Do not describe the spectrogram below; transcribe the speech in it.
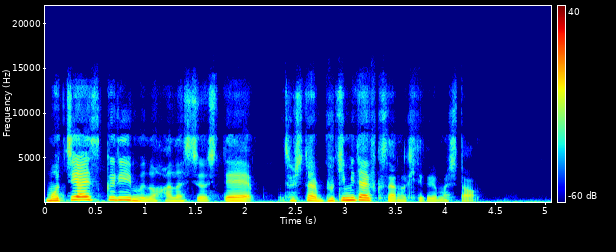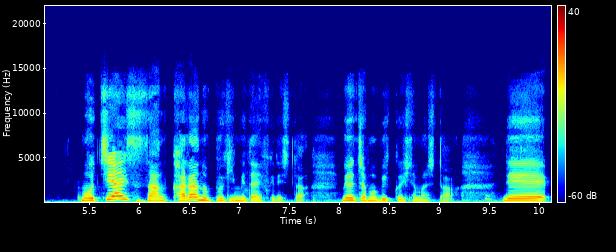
餅アイスクリームの話をして、そしたら不気味大福さんが来てくれました。餅アイスさんからの不気味大福でした。みょんちゃんもびっくりしてました。で、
